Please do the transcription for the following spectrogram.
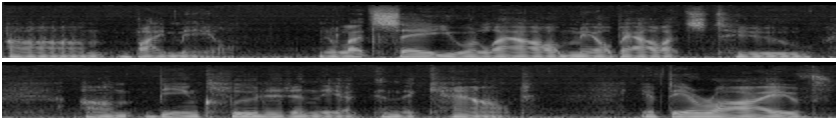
um, by mail. You know, let's say you allow mail ballots to um, be included in the in the count. If they arrive,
